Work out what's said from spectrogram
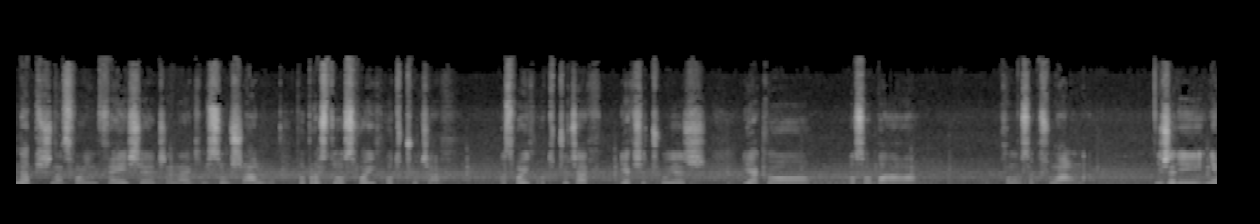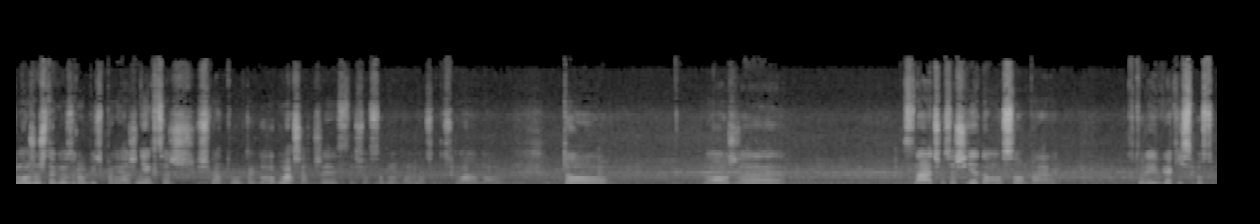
Napisz na swoim fejsie czy na jakimś socialu po prostu o swoich odczuciach. O swoich odczuciach, jak się czujesz jako osoba homoseksualna. Jeżeli nie możesz tego zrobić, ponieważ nie chcesz światu tego ogłaszać, że jesteś osobą homoseksualną, to może znać chociaż jedną osobę, której w jakiś sposób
